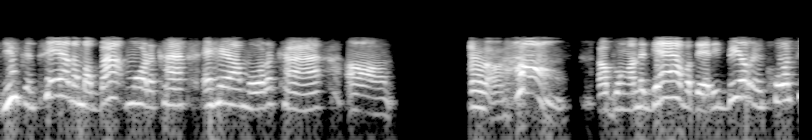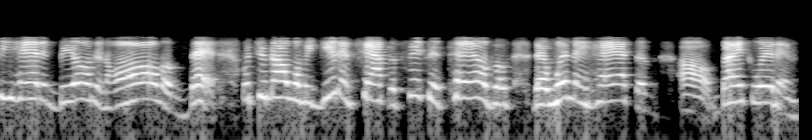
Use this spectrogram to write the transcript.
you can tell them about Mordecai and have Mordecai um, uh, hung upon the gavel that he built. And of course, he had it built and all of that. But you know, when we get in chapter six, it tells us that when they had the uh, banquet, and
